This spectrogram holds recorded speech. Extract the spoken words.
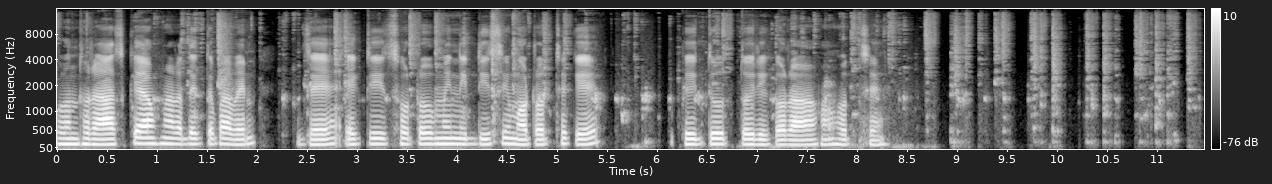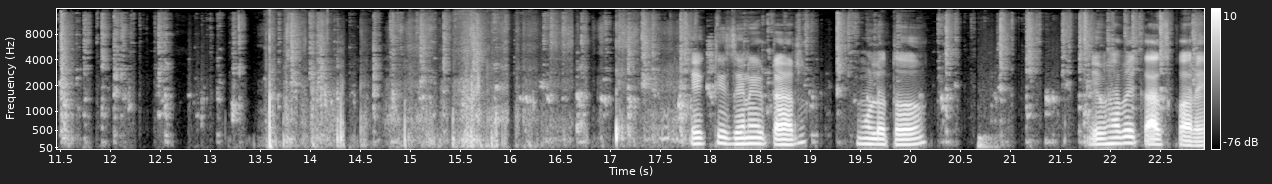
বন্ধুরা, আজকে আপনারা দেখতে পাবেন যে একটি ছোট মিনি ডিসি মোটর থেকে বিদ্যুৎ তৈরি করা হচ্ছে। একটি জেনারেটর মূলত এভাবে কাজ করে।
